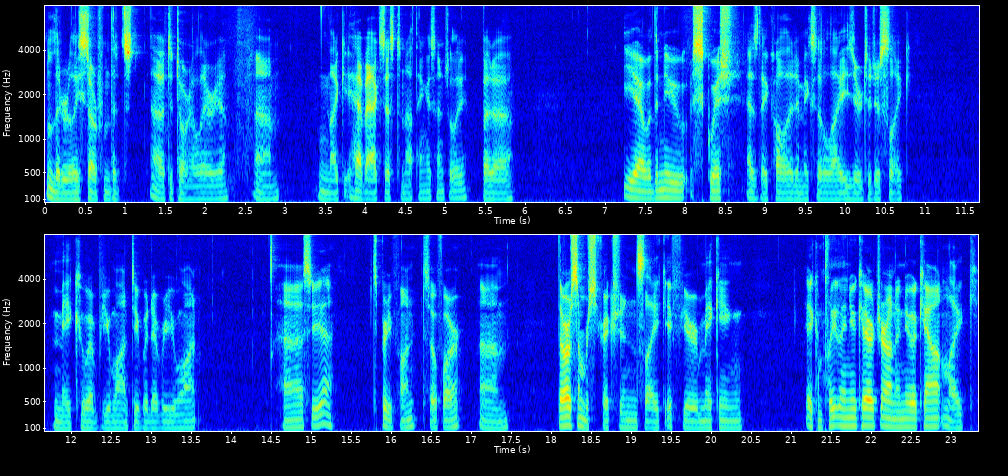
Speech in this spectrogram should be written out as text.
literally start from the uh, tutorial area. Um and, like have access to nothing essentially. But uh yeah, with the new squish as they call it, it makes it a lot easier to just like make whoever you want do whatever you want. Uh so yeah, it's pretty fun so far. Um there are some restrictions like if you're making a completely new character on a new account like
